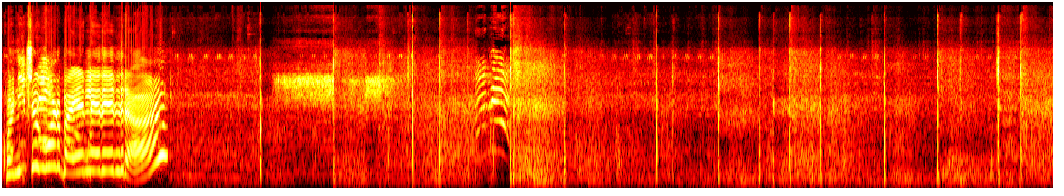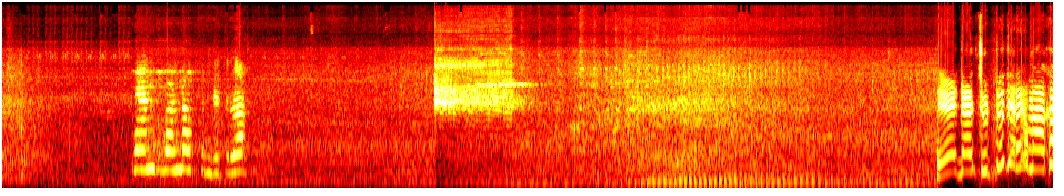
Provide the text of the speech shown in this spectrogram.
కొంచెం కూడా భయం లేదేంద్రా? బండి వస్తుంది ఏ దాని చుట్టూ తిరగమాక!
